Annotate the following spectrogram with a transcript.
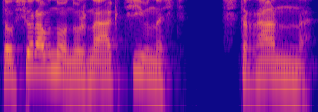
то все равно нужна активность. Странно.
